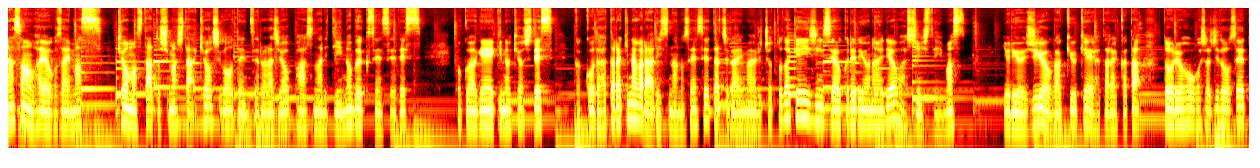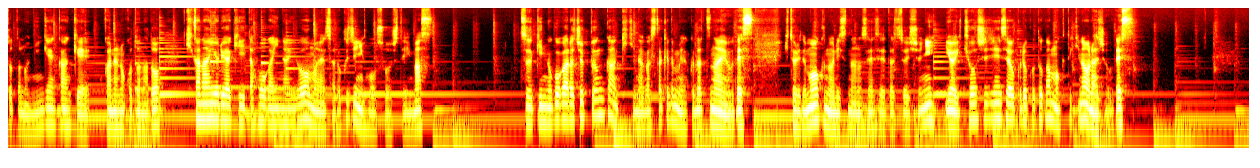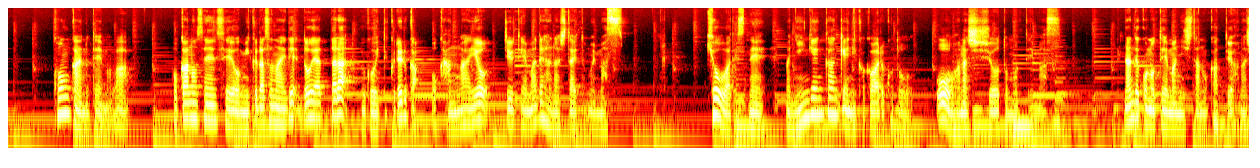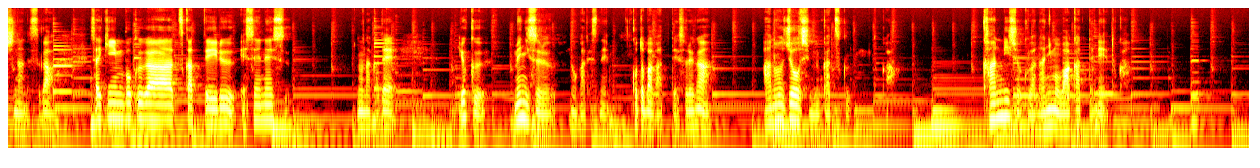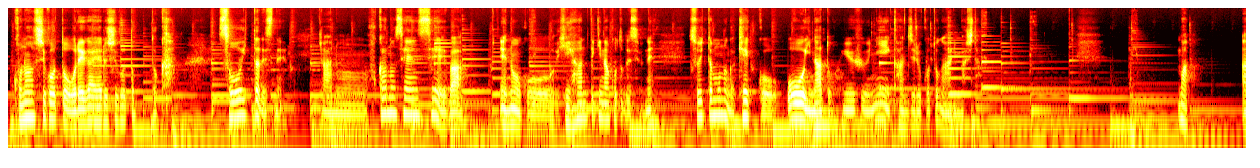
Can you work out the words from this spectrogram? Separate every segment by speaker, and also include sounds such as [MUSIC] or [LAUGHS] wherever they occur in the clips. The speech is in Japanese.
Speaker 1: 皆さんおはようございます。今日もスタートしました。教師5.0ラジオパーソナリティのブック先生です。僕は現役の教師です。学校で働きながらリスナーの先生たちが今よりちょっとだけいい人生を送れるようなアイデアを発信しています。より良い授業、学級経営、働き方、同僚保護者、児童生徒との人間関係、お金のことなど、聞かないよりは聞いた方がいい内容を毎朝6時に放送しています。通勤の5から10分間聞き流すだけでも役立つ内容です。一人でも多くのリスナーの先生たちと一緒に良い教師人生を送ることが目的のラジオです。今回のテーマは他の先生を見下さないでどうやったら動いてくれるかを考えようっていうテーマで話したいと思います。今日はですね、ま、人間関係に関わることをお話ししようと思っています。なんでこのテーマにしたのかっていう話なんですが、最近僕が使っている SNS の中でよく目にするのがですね、言葉があって、それが、あの上司ムカつくとか管理職は何も分かってねえとかこの仕事俺がやる仕事とかそういったですねあの他の先生はへのこう批判的なことですよね。そういったものが結構多いなというふうに感じることがありました。まあ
